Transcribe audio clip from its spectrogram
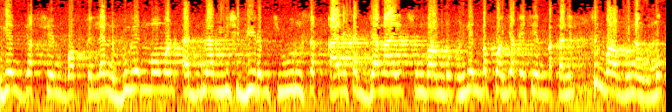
ngeen jot seen bopp lenn bu ngeen moomoon adduna ak li ci biiram ci wurus ak xaalis ak jamaa it suñu borom du ngeen bëgg koo jotee seen bakkan it suñu borom du nangu mukk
